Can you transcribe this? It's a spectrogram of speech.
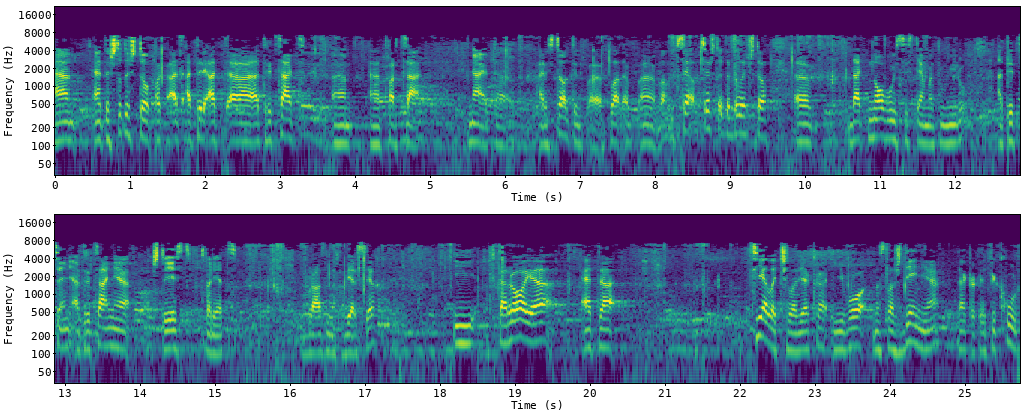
э, Это что-то, что от, от, от, отрицать э, э, Творца. Да, это Аристотель, э, э, все, все, что это было, что э, дать новую систему этому миру, отрицание, отрицание, что есть Творец в разных версиях. И второе, это тело человека, его наслаждение, да, как эпикур,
